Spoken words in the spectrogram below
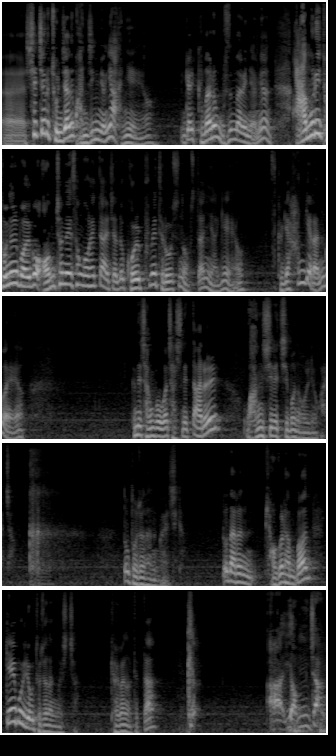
에, 실제로 존재하는 관직명이 아니에요. 그러니까 그 말은 무슨 말이냐면 아무리 돈을 벌고 엄청나게 성공을 했다 할지라도 골품에 들어올 수는 없었다는 이야기예요. 그게 한계라는 거예요. 근데 장보고가 자신의 딸을 왕실에 집어넣으려고 하죠. 또 도전하는 거야 지금. 또 다른 벽을 한번 깨보려고 도전한 것이죠. 결과는 어땠다? 아 염장,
